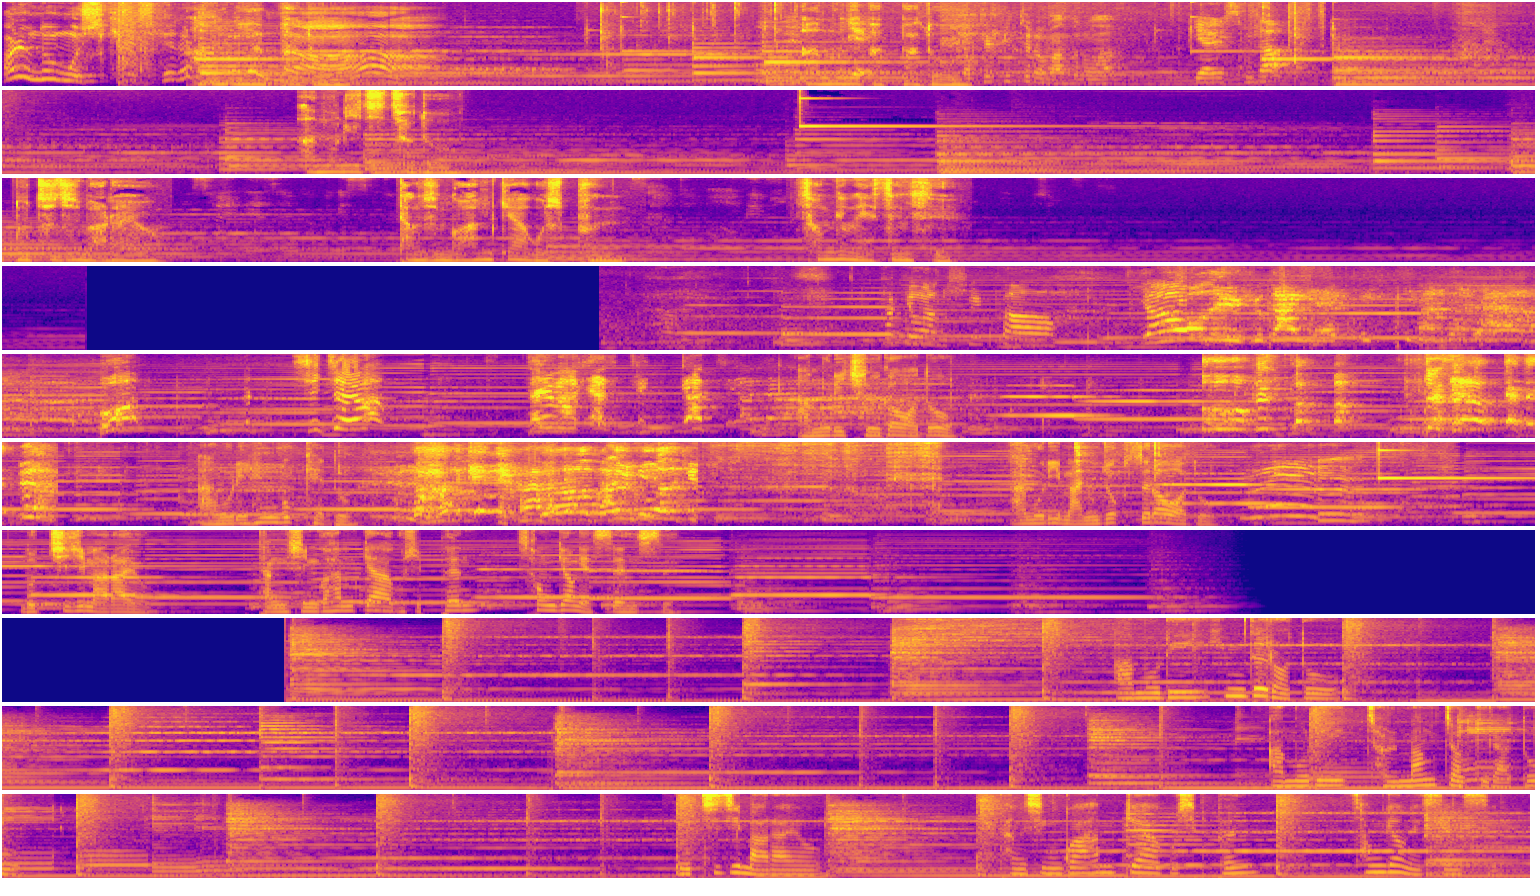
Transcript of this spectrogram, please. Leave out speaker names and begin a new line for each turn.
아니 너 뭐 시키다 시키다 하는 게 뭐야
아무리
예.
바빠도
PPT로 만들어놔. 예, 알겠습니다.
아무리 지쳐도 놓치지 말아요. 당신과 함께하고 싶은 성경의 에센스.
학교 가기 싫다. 야 오늘 휴강이네 가자. 어? 진짜야? 대박이야 같이 가자.
아무리 즐거워도 아무리 행복해도 아무리 만족스러워도 놓치지 말아요. 당신과 함께하고 싶은 성경 에센스.
아무리 힘들어도 아무리 절망적이라도 놓치지 말아요. 당신과 함께하고 싶은 성경 에센스.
